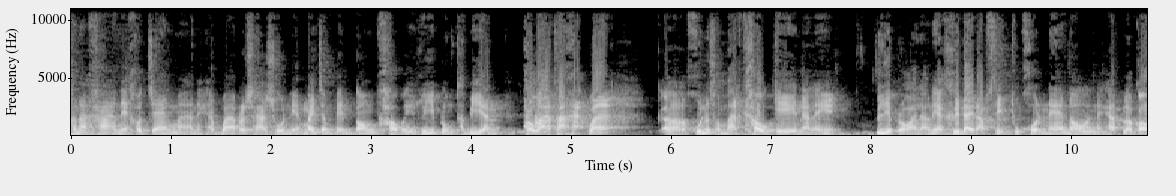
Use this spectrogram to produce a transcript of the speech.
ธนาคารเนี่ยเขาแจ้งมานะครับว่าประชาชนเนี่ยไม่จำเป็นต้องเข้าไปรีบลงทะเบียน เพราะว่าถ้าหากว่าคุณสมบัติเข้าเกณฑ์อะไรเรียบร้อยแล้วเนี่ยคือได้รับสิทธิ์ทุกคนแน่นอนนะครับ แล้วก็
